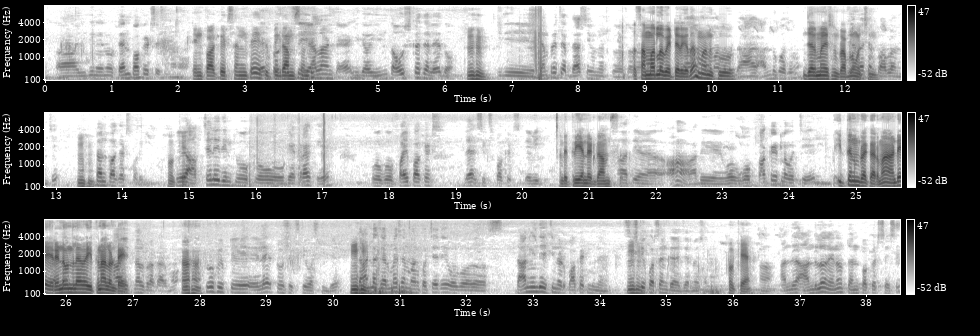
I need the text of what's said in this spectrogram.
ఇది నేను టెన్ పాకెట్స్ వేసినాను. టెన్ పాకెట్స్ అంటే 10 ఫిఫ్టీ గ్రామ్స్ ఎలా అంటే ఇది ఇంత ఔషధత లేదు. ఇది టెంపరేచర్ జాస్తి ఉన్నట్టు సమ్మర్లో పెట్టారు కదా మనకు అందుకోసం జర్మినేషన్ ప్రాబ్లం వచ్చింది. ప్రాబ్లం నుంచి. టెన్ పాకెట్స్ పడింది. యాక్చువల్లీ దీనికి ఒక ఎకరాకి ఒక ఫైవ్ పాకెట్స్ లేదా సిక్స్ పాకెట్స్ ఇవి అంటే త్రీ హండ్రెడ్ గ్రామ్స్ అది ఒక- పాకెట్లో వచ్చి ఇత్తనం ప్రకారమా? అంటే రెండు వందల యాభై ఇత్తనాలు ఉంటాయి ఇథనాల్ ప్రకారము. టూ ఫిఫ్టీ లే టూ సిక్స్టీ వస్తుంది. దాంట్లో జర్మేషన్ మనకు వచ్చేది ఒక దాని మీదే ఇచ్చినాడు పాకెట్ మీద సిక్స్టీ పర్సెంట్ జర్మేషన్ ఓకే. అందు అందులో నేను టెన్ పాకెట్స్ వేసి.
